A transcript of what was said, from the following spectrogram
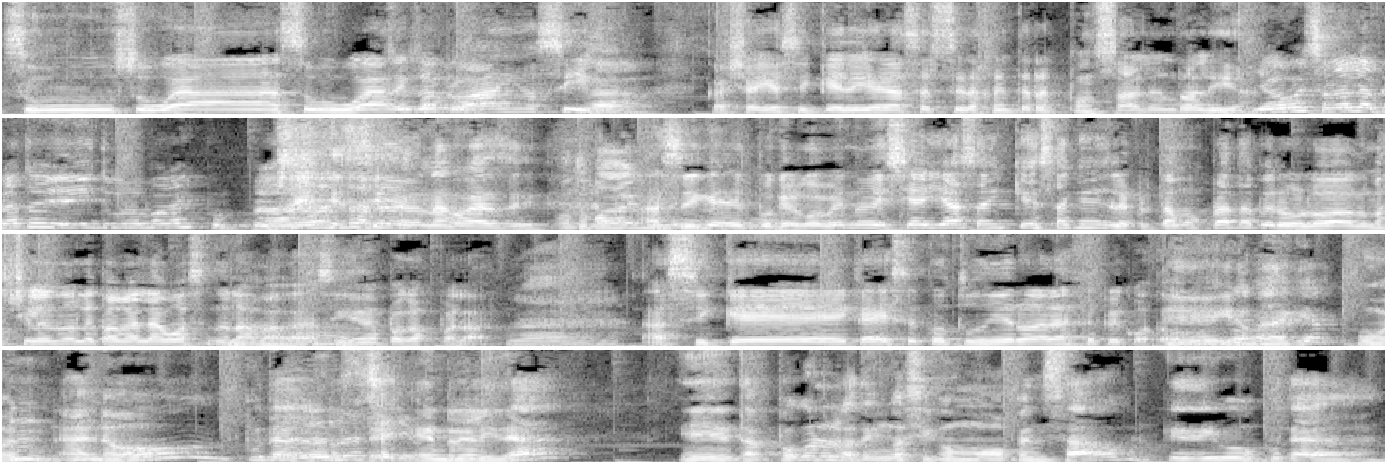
su, su wea, su wea de Su cuatro años, sí. ¿Cachai? Así que debería hacerse la gente responsable en realidad. Ya voy a sacar la plata y ahí tú me lo pagáis. Pues. Sí, sí, una wea así. O tú pagáis Así que, po. porque el gobierno decía, ya saben que saquen, le prestamos plata, pero lo- a los más chilenos le pagan la agua si no la pagan, así que en pocas palabras. Así que, ¿qué hay que hacer con tu dinero de la FP Coto? Eh, ¿Ir a Malaquiar? Bueno, ah, no, puta, no en sé. serio. En realidad, eh, tampoco no lo tengo así como pensado, porque digo, puta,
